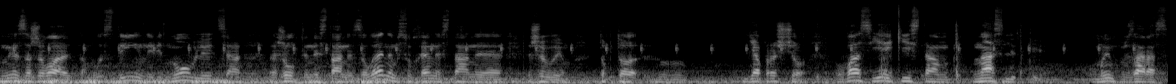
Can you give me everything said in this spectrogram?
не заживають там листи, не відновлюються, жовте не стане зеленим, сухе не стане живим. Тобто, я про що? У вас є якісь там наслідки. Ми зараз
